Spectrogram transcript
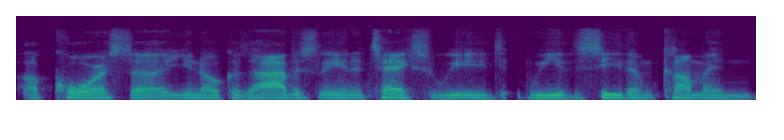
of course, uh, you know, because obviously in the text we we either see them coming.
